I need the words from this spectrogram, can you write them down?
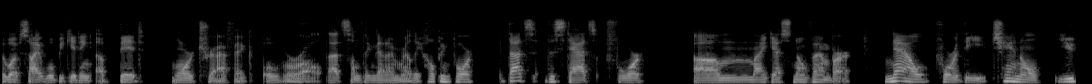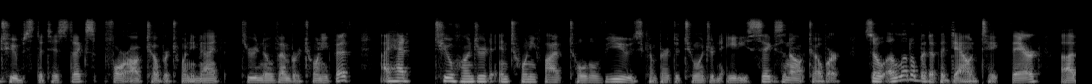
the website will be getting a bit more traffic overall. That's something that I'm really hoping for. That's the stats for, um, I guess, November. Now, for the channel YouTube statistics for October 29th through November 25th, I had 225 total views compared to 286 in October. So a little bit of a downtick there. Uh,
